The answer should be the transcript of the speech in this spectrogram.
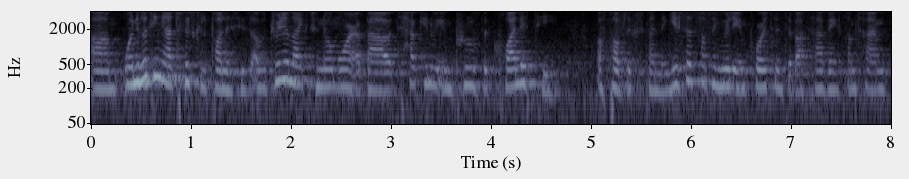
Um, when you're looking at fiscal policies, I would really like to know more about how can we improve the quality of public spending. You said something really important about having sometimes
